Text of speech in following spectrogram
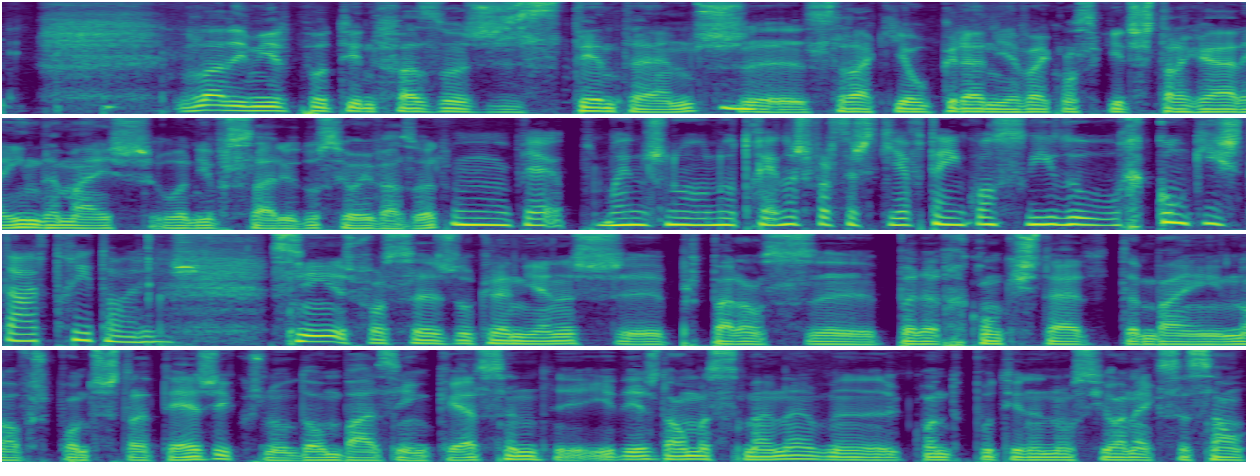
Vladimir Putin faz hoje 70 anos. Uhum. Será que a Ucrânia vai conseguir estragar ainda mais o aniversário do seu invasor? Hum, pelo menos no, no, terreno, as forças de Kiev têm conseguido reconquistar territórios. Sim, as forças ucranianas uh, preparam-se para reconquistar também novos pontos estratégicos no Donbass e em Kherson. E desde há uma semana, uh, quando Putin anunciou a anexação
